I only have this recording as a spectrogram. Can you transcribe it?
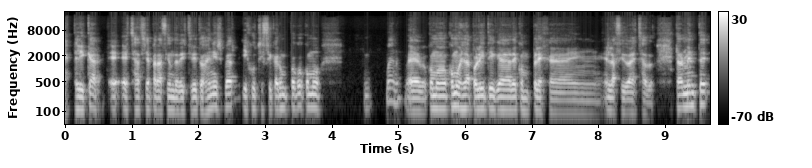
explicar esta separación de distritos en Isberg y justificar un poco cómo, bueno, eh, cómo, es la política de compleja en, la ciudad-estado. Realmente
